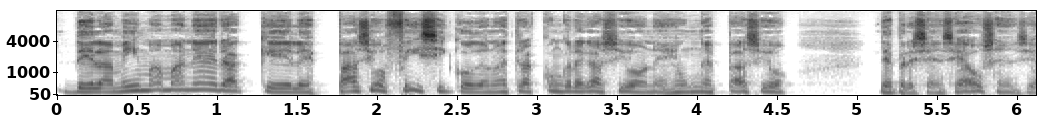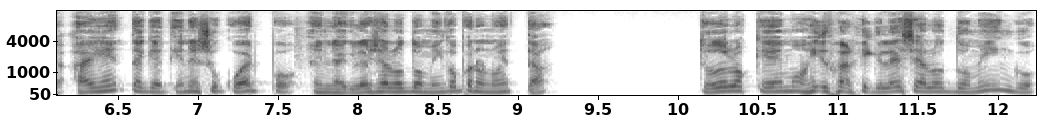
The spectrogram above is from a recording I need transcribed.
de la misma manera que el espacio físico de nuestras congregaciones es un espacio de presencia y ausencia. Hay gente que tiene su cuerpo en la iglesia los domingos, pero no está todos los que hemos ido a la iglesia los domingos,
